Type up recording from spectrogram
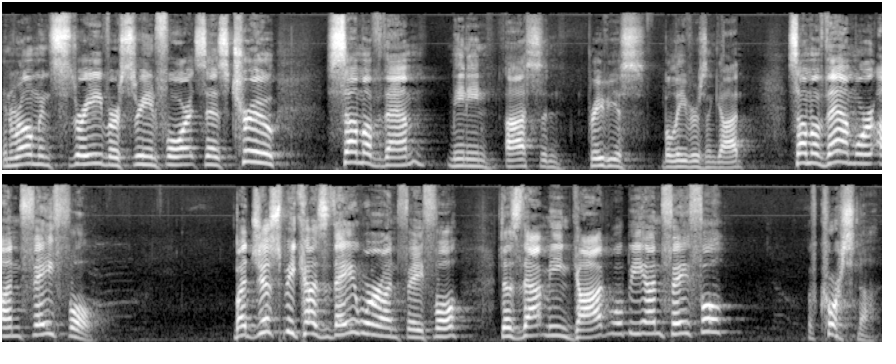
In Romans 3, verse 3 and 4, it says, True, some of them, meaning us and previous believers in God, some of them were unfaithful. But just because they were unfaithful, does that mean God will be unfaithful? Of course not.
